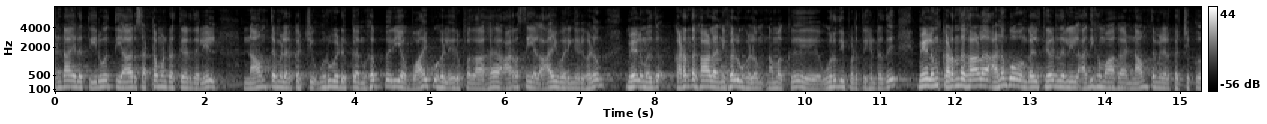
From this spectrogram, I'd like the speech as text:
ரெண்டாயிரத்தி இருபத்தி ஆறு சட்டமன்ற தேர்தலில் நாம் தமிழர் கட்சி உருவெடுக்க மிகப்பெரிய வாய்ப்புகள் இருப்பதாக அரசியல் ஆய்வறிஞர்களும் மேலும் அது கடந்த கால நிகழ்வுகளும் நமக்கு உறுதிப்படுத்துகின்றது. மேலும் கடந்த கால அனுபவங்கள் தேர்தலில் அதிகமாக நாம் தமிழர் கட்சிக்கு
